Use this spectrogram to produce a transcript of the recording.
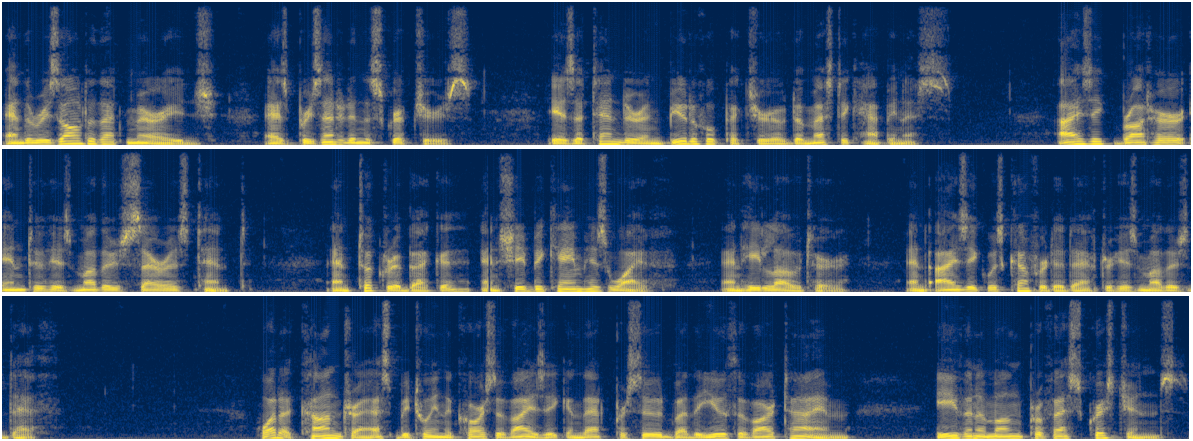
And the result of that marriage, as presented in the Scriptures, is a tender and beautiful picture of domestic happiness. Isaac brought her into his mother Sarah's tent, and took Rebekah, and she became his wife, and he loved her, and Isaac was comforted after his mother's death. What a contrast between the course of Isaac and that pursued by the youth of our time, even among professed Christians.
